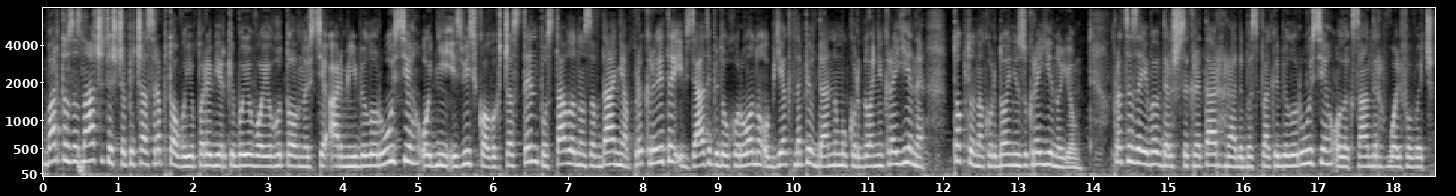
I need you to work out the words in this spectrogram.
Варто зазначити, що під час раптової перевірки бойової готовності армії Білорусі одній із військових частин поставлено завдання прикрити і взяти під охорону об'єкт на південному кордоні країни, тобто на кордоні з Україною. Про це заявив держсекретар Ради безпеки Білорусі Олександр Вольфович.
